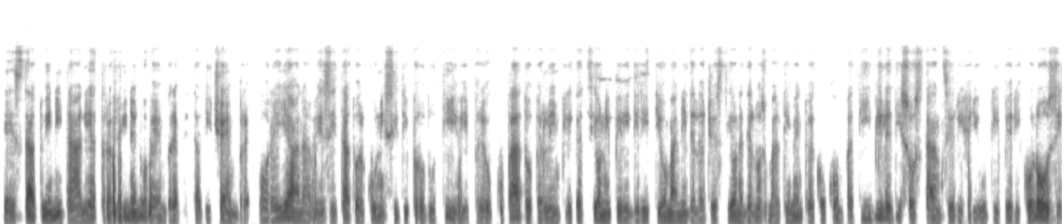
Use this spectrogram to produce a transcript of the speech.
che è stato in Italia tra fine novembre e metà dicembre. Orellana ha visitato alcuni siti produttivi, preoccupato per le implicazioni per i diritti umani della gestione dello smaltimento ecocompatibile di sostanze e rifiuti pericolosi.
